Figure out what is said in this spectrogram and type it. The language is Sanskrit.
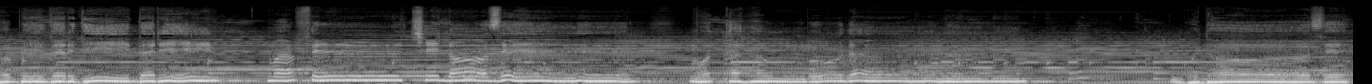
به دردی در این محفل چه لازم؟ متهم بودم. گدازه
